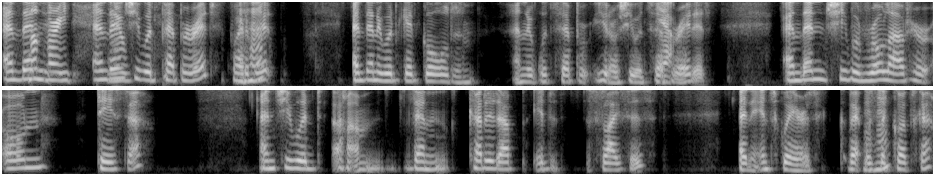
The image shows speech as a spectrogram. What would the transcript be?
and then very, and then no. she would pepper it quite uh-huh. a bit and then it would get golden and it would separate you know she would separate yeah. it and then she would roll out her own tészta and she would um, then cut it up in slices and in squares that was mm-hmm. the kocka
